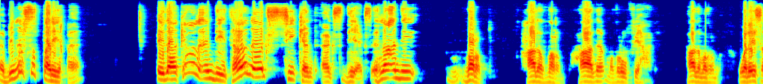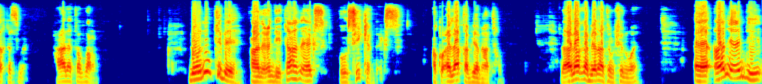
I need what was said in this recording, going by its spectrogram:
بنفس الطريقة إذا كان عندي tan x secant x dx هنا عندي ضرب حالة ضرب هذا مضروب في هذا هذا مضروب وليس قسمة حالة الضرب. لو ننتبه أنا عندي tan x و secant x. أكو علاقة بيناتهم. العلاقة بيناتهم شنو؟ آه أنا عندي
